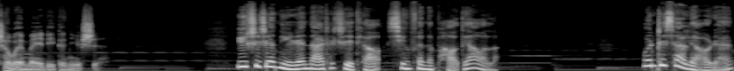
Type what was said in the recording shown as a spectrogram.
这位美丽的女士。于是，这女人拿着纸条，兴奋的跑掉了。温之夏了然，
